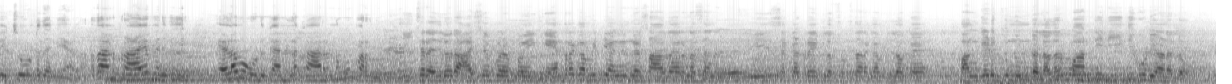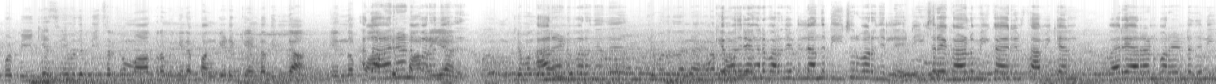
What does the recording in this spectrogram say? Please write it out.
വെച്ചുകൊണ്ട് തന്നെയാണ്. അതാണ് പ്രായപരിധിയിൽ ഇളവ് കൊടുക്കാനുള്ള കാരണവും പറഞ്ഞു ടീച്ചർ അതിലൊരു ആശയക്കുഴപ്പം. ഈ കേന്ദ്ര കമ്മിറ്റി അംഗങ്ങൾ സാധാരണ ഈ സെക്രട്ടേറിയറ്റിലും സംസ്ഥാന കമ്മിറ്റിയിലൊക്കെ പങ്കെടുക്കുന്നുണ്ടല്ലോ. അതൊരു പാർട്ടി രീതി കൂടിയാണല്ലോ. ഇപ്പോൾ പി കെ ശ്രീമതി ടീച്ചർക്ക് മാത്രം ഇങ്ങനെ പങ്കെടുക്കേണ്ടതില്ല എന്ന് പറയാൻ മുഖ്യമന്ത്രി ആരാണ് പറഞ്ഞത്? മുഖ്യമന്ത്രി തന്നെ അങ്ങനെ മുഖ്യമന്ത്രി അങ്ങനെ പറഞ്ഞിട്ടില്ല എന്ന് ടീച്ചർ പറഞ്ഞില്ലേ? ടീച്ചറെക്കാളും ഈ കാര്യം സ്ഥാപിക്കാൻ വേറെ ആരാണ് പറയേണ്ടതിനി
